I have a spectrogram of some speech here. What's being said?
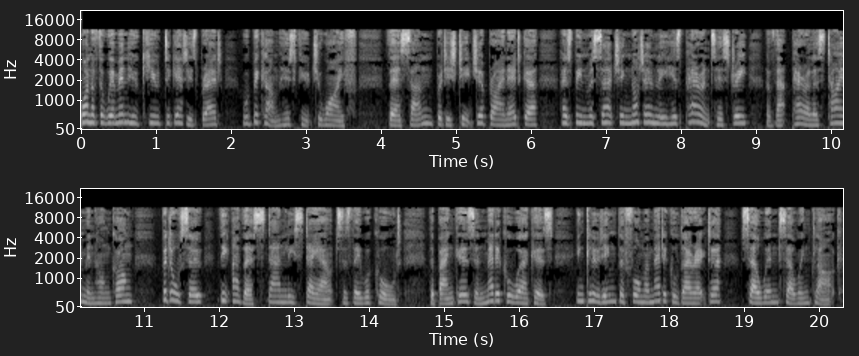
One of the women who queued to get his bread would become his future wife. Their son, British teacher Brian Edgar, has been researching not only his parents' history of that perilous time in Hong Kong, but also the other Stanley stayouts, as they were called, the bankers and medical workers, including the former medical director, Selwyn Selwyn Clarke.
